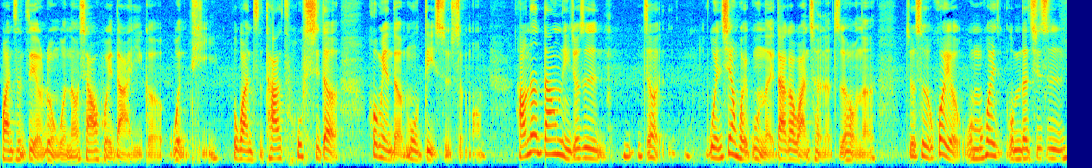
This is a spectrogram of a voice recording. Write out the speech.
完成自己的论文，然后想要回答一个问题，不管是他呼吸的后面的目的是什么。好，那当你就是这文献回顾呢，大概完成了之后呢，就是会有我们会我们的其实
